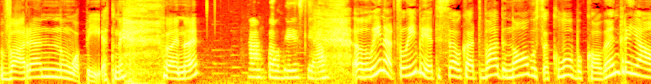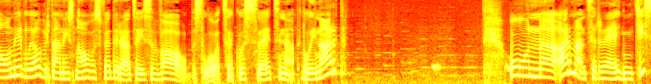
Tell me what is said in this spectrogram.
varen nopietni, vai ne? Jā, paldies, jā. Linārds Lībietis savukārt vada Novusa klubu Coventrijā un ir Lielbritānijas Novus federācijas valdes loceklis. Sveicināti, Linārd! Un uh, Armāns Rēņķis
